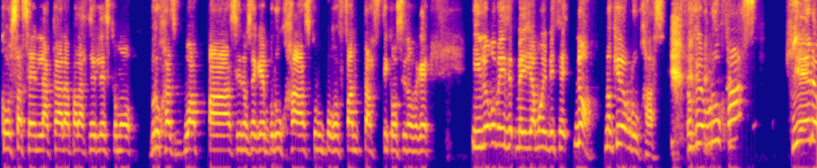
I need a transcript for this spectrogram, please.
cosas en la cara para hacerles como brujas guapas y no sé qué, brujas como un poco fantásticos y no sé qué. Y luego me, me llamó y me dice, no, no quiero brujas, no quiero brujas, quiero,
